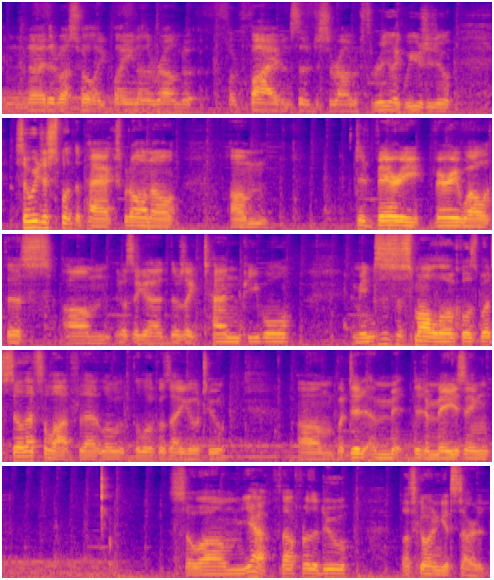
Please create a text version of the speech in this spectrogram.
and neither of us felt like playing another round of five instead of just a round of three like we usually do. So we just split the packs, but all in all, um, did very, very well with this. Um, it was like a, there's like 10 people. I mean, this is a small locals, but still, that's a lot for that lo the locals I go to. Um, but did am did amazing. So um, yeah, without further ado, let's go ahead and get started.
